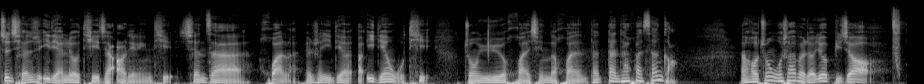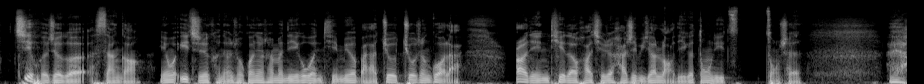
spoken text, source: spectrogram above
之前是一点六 T 加二点零 T，现在换了变成一点呃一点五 T，终于换新的换，但但它换三缸，然后中国消费者又比较忌讳这个三缸，因为一直可能说关键上面的一个问题没有把它纠纠正过来，二点零 T 的话其实还是比较老的一个动力。总成，哎呀，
